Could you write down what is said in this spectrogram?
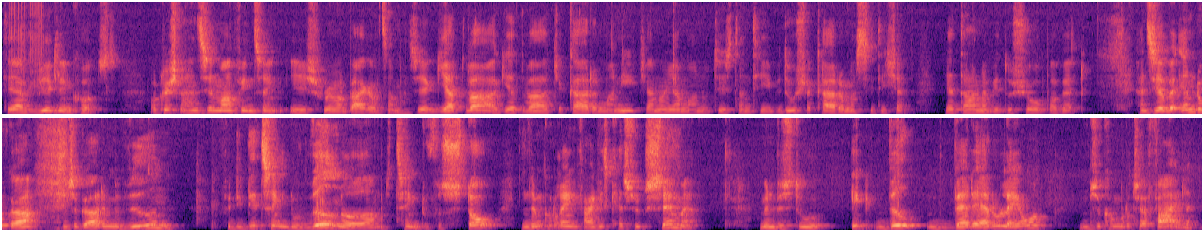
Det er virkelig en kunst. Og Krishna han siger en meget fin ting i Srimad Bhagavatam. Han siger, Gyatva, Gyatva, Jakara Mani, Jano Yamanu Tistanti, Vidusha Karma Siddhisha, Yatana Vidusho Bhavet. Han siger, hvad end du gør, så gør det med viden. Fordi de ting, du ved noget om, de ting, du forstår, dem kan du rent faktisk have succes med. Men hvis du ikke ved, hvad det er, du laver, så kommer du til at fejle.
